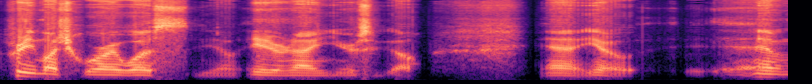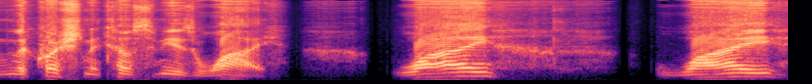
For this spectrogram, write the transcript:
pretty much where I was you know eight or nine years ago and you know and the question that comes to me is why why why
